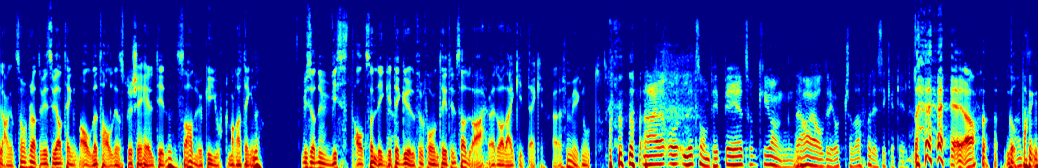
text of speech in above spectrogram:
langt sånn, for hvis vi hadde tenkt på alle detaljene som skulle skje hele tiden, så hadde vi jo ikke gjort mange av tingene. Hvis du hadde visst alt som ligger til grunn for å få noe til, så hadde du nei, vet du hva, det gidder jeg ikke. Det er så mye knot. nei, og litt sånn pippi gang, det har jeg aldri gjort, så da får jeg sikkert til. ja, godt poeng.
